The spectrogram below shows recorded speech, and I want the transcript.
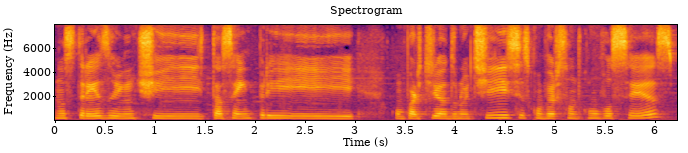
Nos três a gente tá sempre compartilhando notícias, conversando com vocês.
